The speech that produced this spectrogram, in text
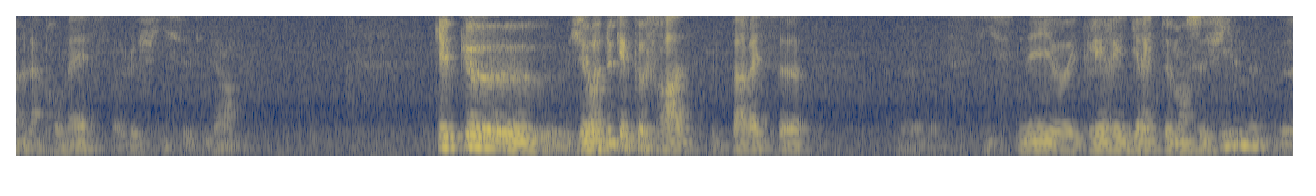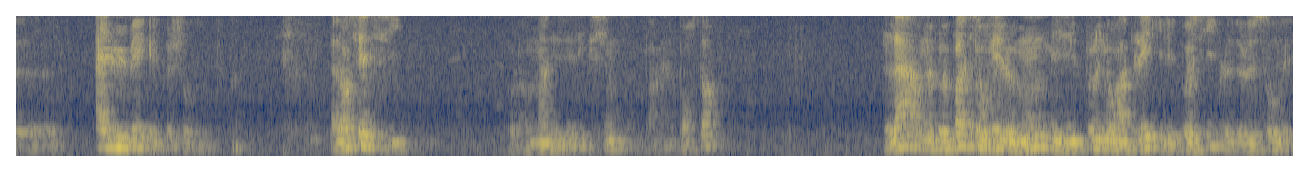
hein, La promesse, Le Fils, etc j'ai retenu quelques phrases qui me paraissent, euh, si ce n'est euh, éclairer directement ce film, allumer quelque chose. Alors celle-ci, au lendemain des élections, ça me paraît important. L'art ne peut pas sauver le monde, mais il peut nous rappeler qu'il est possible de le sauver.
